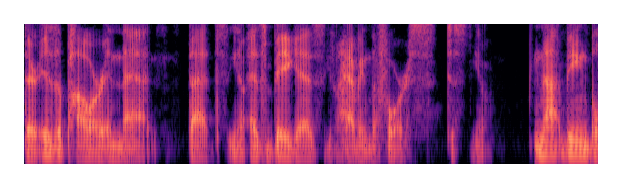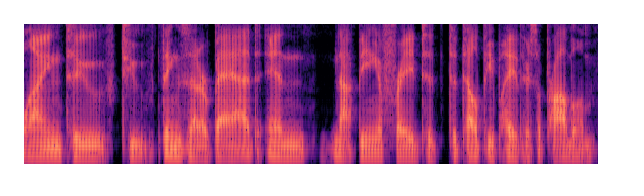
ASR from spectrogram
there is a power in that that's you know as big as you know, having the force just you know not being blind to to things that are bad and not being afraid to to tell people hey there's a problem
